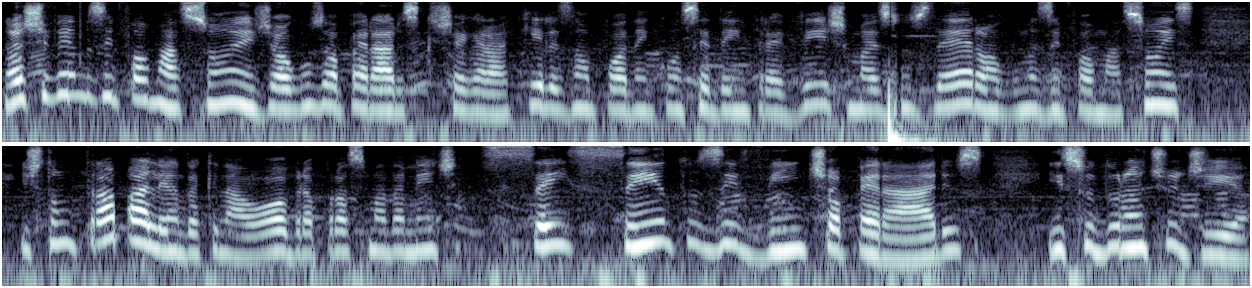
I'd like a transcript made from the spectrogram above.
Nós tivemos informações de alguns operários que chegaram aqui, eles não podem conceder entrevista, mas nos deram algumas informações. Estão trabalhando aqui na obra aproximadamente 620 operários, isso durante o dia.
